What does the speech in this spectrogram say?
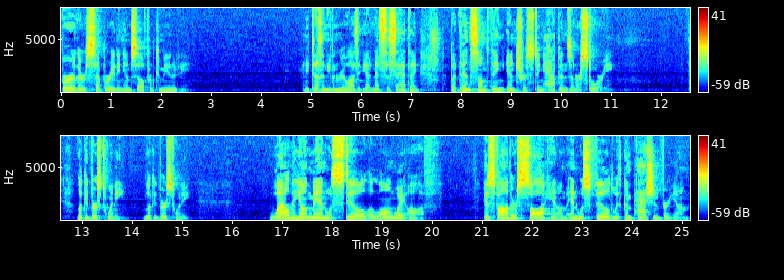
further separating himself from community. And he doesn't even realize it yet. And that's the sad thing. But then something interesting happens in our story. Look at verse 20. Look at verse 20. While the young man was still a long way off, his father saw him and was filled with compassion for him.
